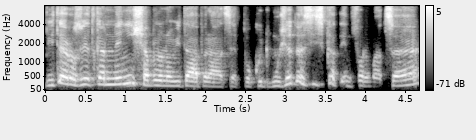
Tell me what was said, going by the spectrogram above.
víte, rozvědka není šablonovitá práce. Pokud můžete získat informace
